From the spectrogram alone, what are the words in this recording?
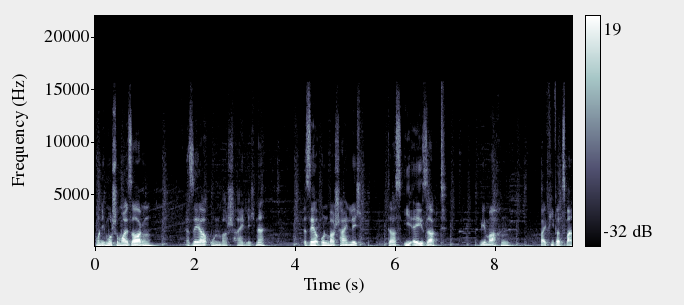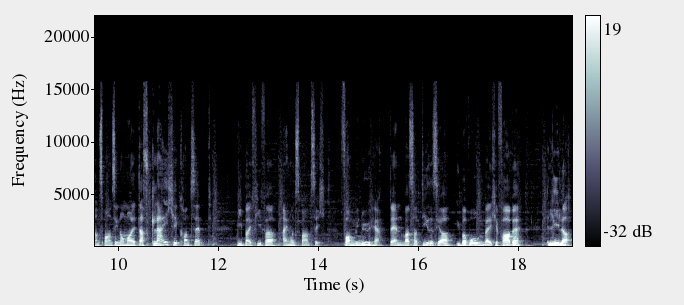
Und ich muss schon mal sagen, sehr unwahrscheinlich, ne? Sehr unwahrscheinlich, dass EA sagt, wir machen bei FIFA 22 nochmal das gleiche Konzept wie bei FIFA 21. Vom Menü her. Denn was hat dieses Jahr überwogen? Welche Farbe? Lila.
